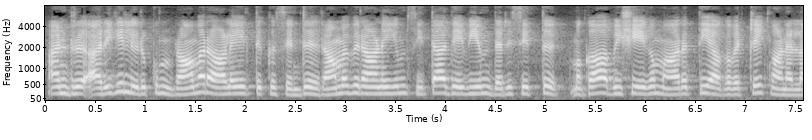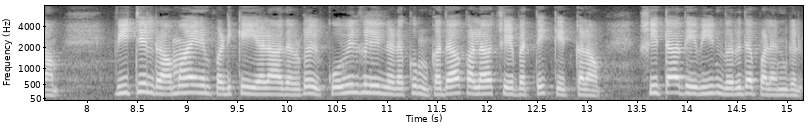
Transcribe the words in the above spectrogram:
அன்று அருகில் இருக்கும் ராமர் ஆலயத்துக்கு சென்று ராமபிரானையும் சீதாதேவியும் தரிசித்து மகா அபிஷேகம் ஆரத்தி ஆகியவற்றை காணலாம். வீட்டில் ராமாயணம் படிக்க இயலாதவர்கள் கோவில்களில் நடக்கும் கதா கலாட்சேபத்தை கேட்கலாம். சீதாதேவியின் விரத பலன்கள்.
